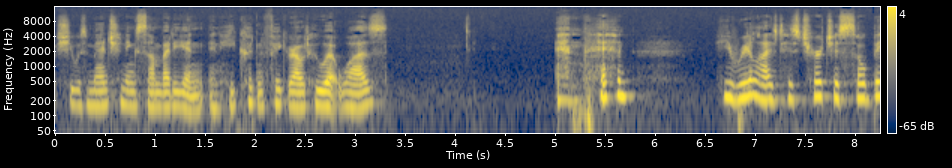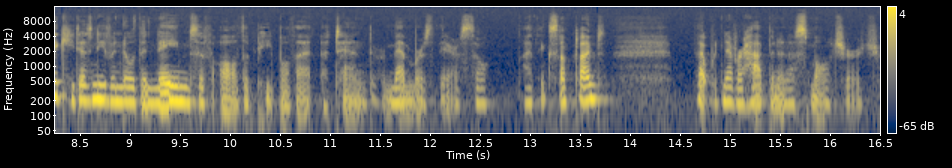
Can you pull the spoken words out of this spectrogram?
she was mentioning somebody, and, and he couldn't figure out who it was. And then he realized his church is so big he doesn't even know the names of all the people that attend or members there. So I think sometimes that would never happen in a small church.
